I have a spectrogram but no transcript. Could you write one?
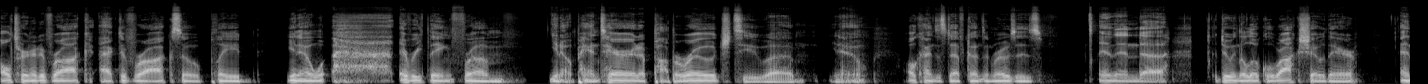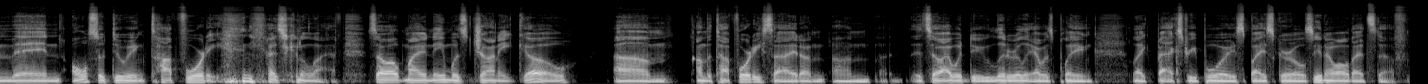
alternative rock, active rock. So played, you know, everything from you know Pantera to Papa Roach to uh, you know all kinds of stuff, Guns N' Roses, and then uh, doing the local rock show there. And then also doing top 40. you guys are going to laugh. So my name was Johnny Go. Um, on the top 40 side on on so I would do literally I was playing like Backstreet Boys, Spice Girls, you know all that stuff.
